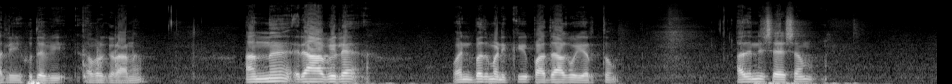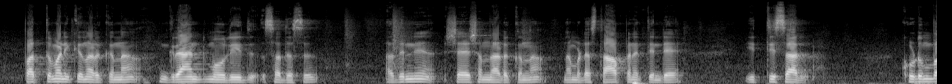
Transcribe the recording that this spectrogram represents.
അലി ഹുദവി അവർകളാണ്. അന്ന് രാവിലെ ഒൻപത് മണിക്ക് പതാക ഉയർത്തും. അതിനുശേഷം പത്ത് മണിക്ക് നടക്കുന്ന ഗ്രാൻഡ് മൗലീദ് സദസ് അതിന് ശേഷം നടക്കുന്ന നമ്മുടെ സ്ഥാപനത്തിന്റെ ഇത്തിസാൽ കുടുംബ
